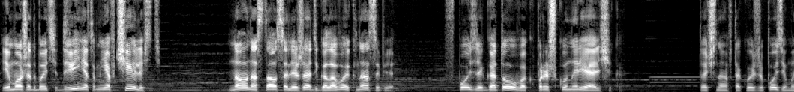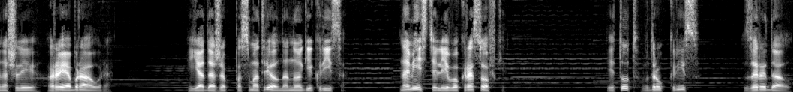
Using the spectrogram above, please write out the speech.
и, может быть, двинет мне в челюсть. Но он остался лежать головой к насыпи в позе готового к прыжку ныряльщика. Точно в такой же позе мы нашли Рэя Брауэра. Я даже посмотрел на ноги Криса. На месте ли его кроссовки? И тут вдруг Крис зарыдал.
